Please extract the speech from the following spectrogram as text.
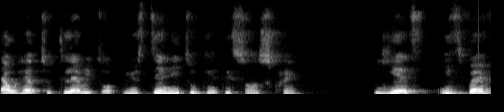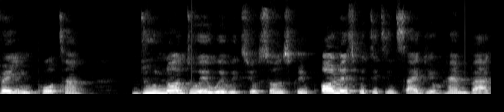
that will help to clear it off, you still need to get a sunscreen. Yes, it's very, very important. Do not do away with your sunscreen. Always put it inside your handbag.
